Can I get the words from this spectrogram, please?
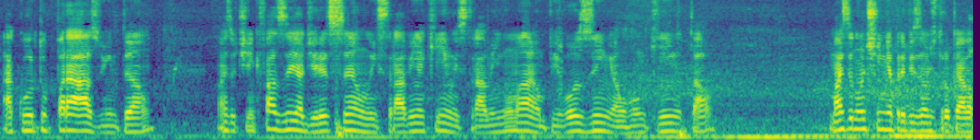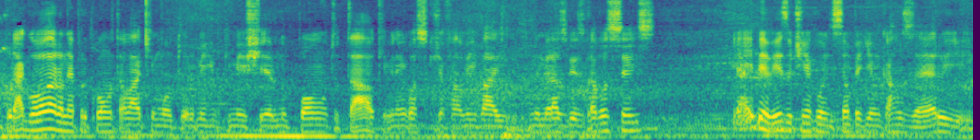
a, curto prazo, então. Mas eu tinha que fazer a direção, um estravinho aqui, um estravinho lá, um pivôzinho, um ronquinho tal. Mas eu não tinha previsão de trocar ela por agora, né? Por conta lá que o motor meio que mexeram no ponto tal, que é negócio que já falei vai inúmeras vezes para vocês. E aí, beleza, eu tinha condição, peguei um carro zero e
